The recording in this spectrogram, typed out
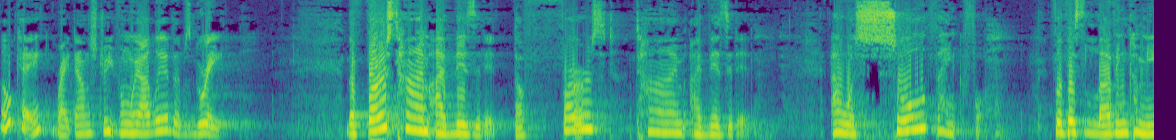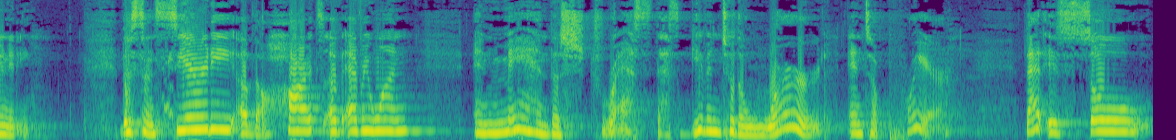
Okay, right down the street from where I live. It was great. The first time I visited, the first time I visited, I was so thankful for this loving community. The sincerity of the hearts of everyone, and man, the stress that's given to the word and to prayer. That is so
